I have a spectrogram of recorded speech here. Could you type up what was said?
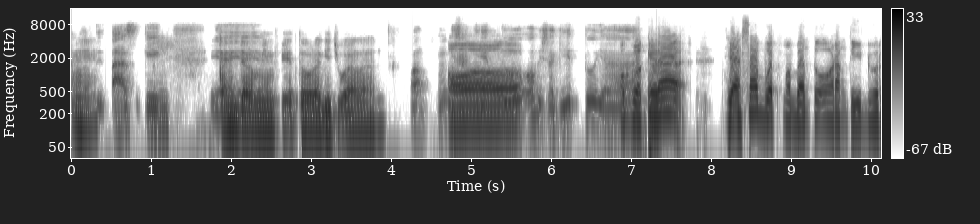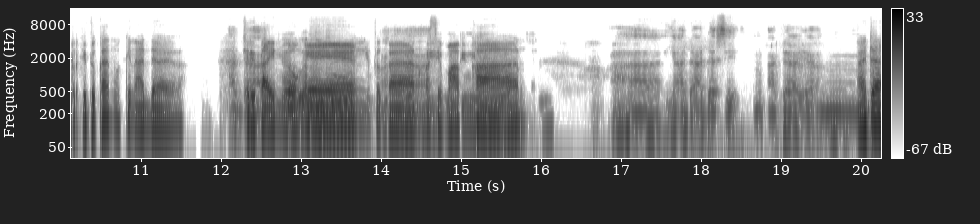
Hmm. multitasking Iya, kan iya, dalam iya. mimpi itu lagi jualan. Oh, hmm, bisa Oh. gitu. Oh, bisa gitu ya. Oh, gua kira jasa buat membantu orang tidur gitu kan mungkin ada Ada. ceritain Ya, dongeng gitu kan, Ah, kasih mimpi- mimpi makan. Ah, ya ada ada sih. Hmm, ada ya. Hmm. Ada,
